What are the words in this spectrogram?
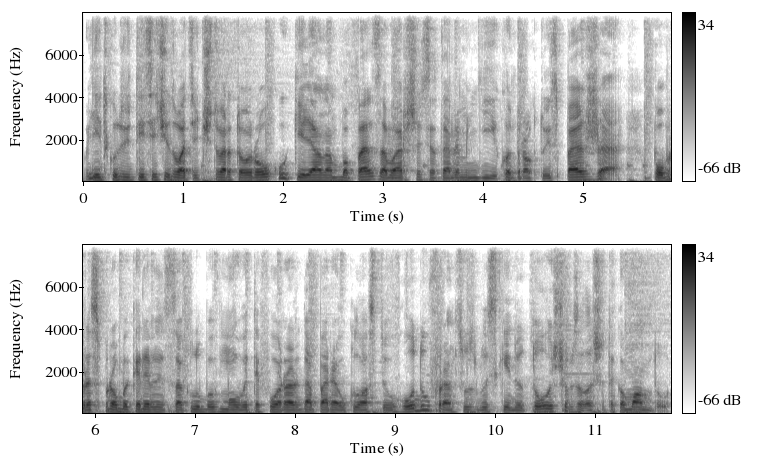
Влітку 2024 року Кіляна Мбапе завершився термін дії контракту із ПСЖ. Попри спроби керівництва клубу вмовити Форварда переукласти угоду, француз близький до того, щоб залишити команду.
